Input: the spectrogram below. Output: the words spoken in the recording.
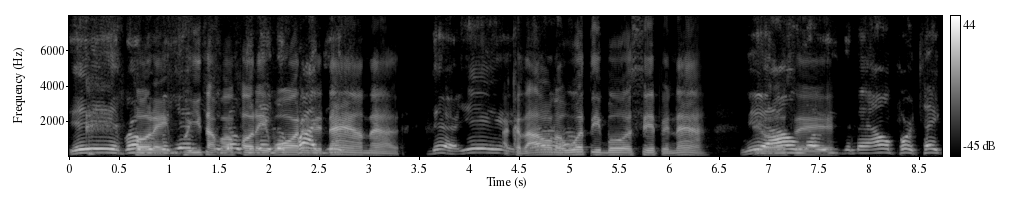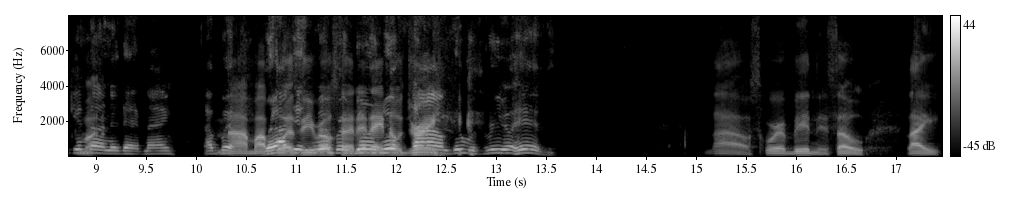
Yeah, bro. Before they, yeah, you talking about before they they watered it down now. There, yeah. Because I don't know uh-huh. what these boys sipping now. Yeah, know I don't know either, man. I don't partake in My- none of that, man. I, but, Nah, my boy Zero said that during ain't no drink. times it was real heavy. Nah, square business. So, like,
